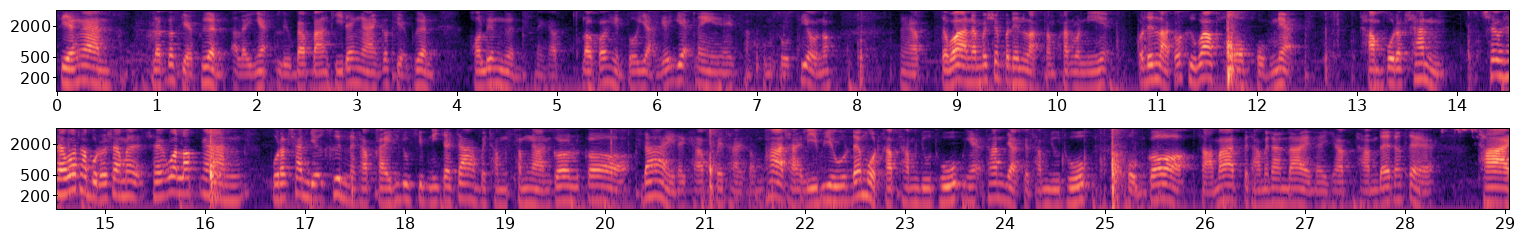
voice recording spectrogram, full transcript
เสียงานแล้วก็เสียเพื่อนอะไรเงี้ยหรือแบบบางทีได้งานก็เสียเพื่อนเพราะเรื่องเงินนะครับเราก็เห็นตัวอย่างเยอะแยะในในสังคมโซเชียลเนาะ นะครับแต่ว่าอันนั้นไม่ใช่ประเด็นหลักสำคัญวันนี้ ประเด็นหลักก็คือว่าพอผมเนี่ยทำโปรดักชันใช้ใช้ว่าทำโปรดักชันไม่ใช้ว่ารับงานโปรดักชันเยอะขึ้นนะครับ ใครที่ดูคลิปนี้จะจ้างไปทำทำงานก็ก็ได้นะครับ ไปถ่ายสัมภาษณ์ถ่ายรีวิวได้หมดครับทำ YouTube เงี้ยท่านอยากจะทำ YouTube ผมก็สามารถไปทำให้ท่านได้นะครับทำได้ตั้งแต่ถ่าย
